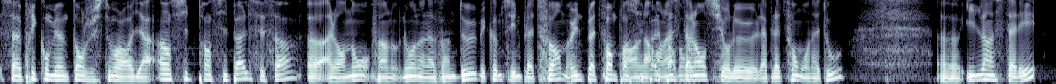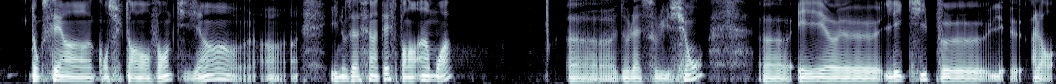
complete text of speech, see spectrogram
ça a pris combien de temps justement? Alors il y a un site principal, c'est ça? Alors non, enfin nous on en a 22, mais comme c'est une plateforme, une plateforme principale, en, installant sur la plateforme on a tout. il l'a installé. Donc c'est un consultant en vente qui vient. il nous a fait un test pendant un mois de la solution. Euh, et euh, l'équipe, alors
